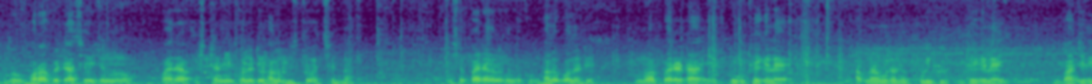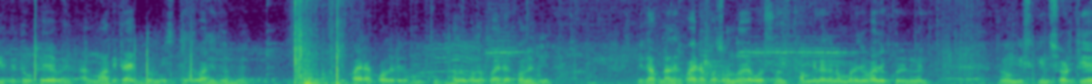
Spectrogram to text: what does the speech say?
পুরো ভরা পেটে আছে ওই জন্য পায়রা স্ট্যান্ডিং কোয়ালিটি ভালো বুঝতে পারছেন না। এসব পায়রাগুলো কিন্তু খুব ভালো কোয়ালিটির নর পায়রাটা একটু উঠে গেলে, আপনার মোটামুটি কুড়ি ফুট উঠে গেলে বাজি দিতে তো উঠে যাবে, আর মাদিটা একদম নিচ থেকে বাজি ধরবে। পায়রা কোয়ালিটি দেখুন, খুব ভালো ভালো পায়রা কোয়ালিটি যদি আপনাদের পায়রা পছন্দ হয় অবশ্যই থামবিলাগা নম্বরে যোগাযোগ করে নেবেন এবং স্ক্রিনশট দিয়ে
